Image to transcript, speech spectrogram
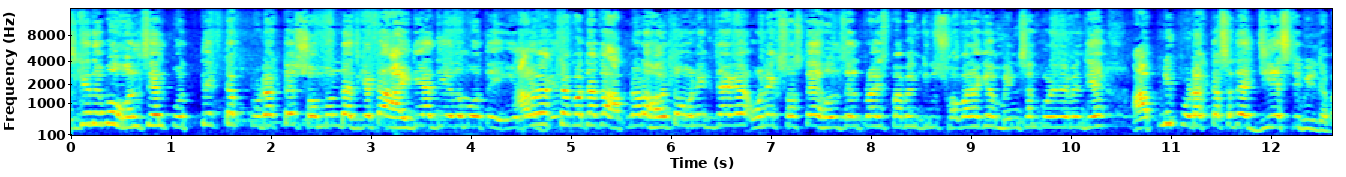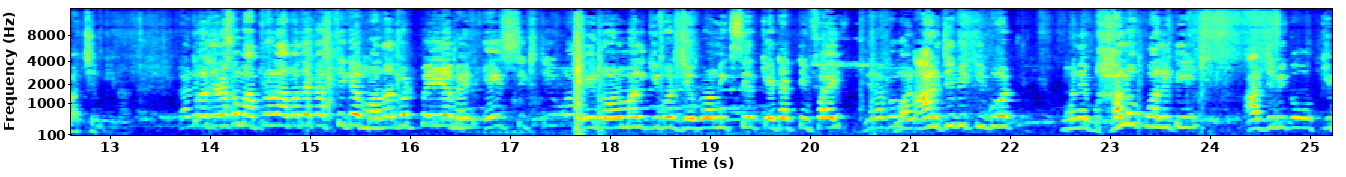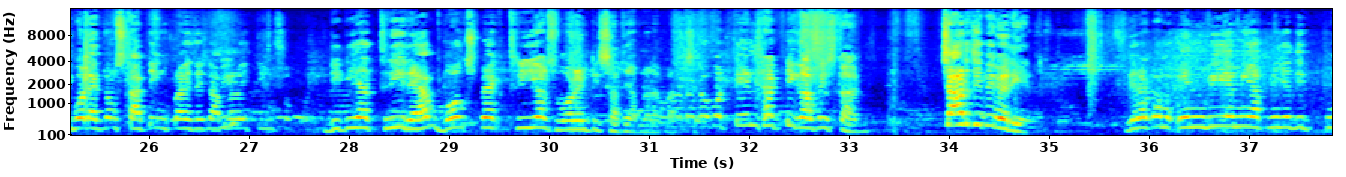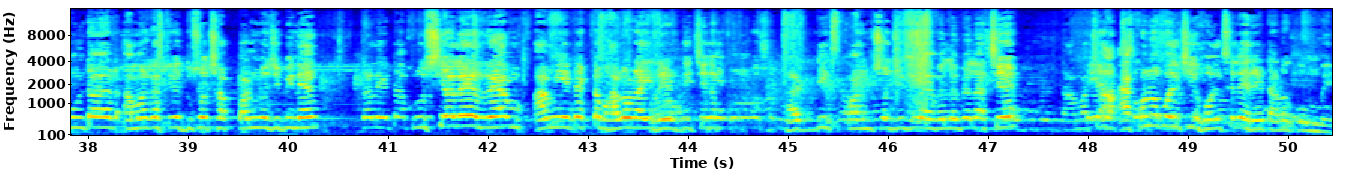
আজকে দেবো হোলসেল প্রত্যেকটা প্রোডাক্টের সম্বন্ধে আজকে একটা আইডিয়া দিয়ে দেবো তো আরও একটা কথা তো আপনারা হয়তো অনেক জায়গায় অনেক সস্তায় হোলসেল প্রাইস পাবেন কিন্তু সবার আগে মেনশন করে নেবেন যে আপনি প্রোডাক্টটার সাথে জিএসটি বিলটা পাচ্ছেন কিনা। তো যেরকম আপনারা আমাদের কাছ থেকে মাদারবোর্ড পেয়ে যাবেন এই সিক্সটি এই নর্মাল কিবোর্ড জেব্রনিক্স এর কে থার্টি ফাইভ যেরকম আর জিবি কিবোর্ড মানে ভালো কোয়ালিটি আর জিবি কিবোর্ড একদম স্টার্টিং প্রাইস এটা আপনার ওই তিনশো DDR three RAM box pack three years ওয়ারেন্টির সাথে আপনারা পাচ্ছেন। টেন থার্টি গ্রাফিক্স কার্ড চার জিবি ভ্যারিয়েন্ট যেরকম এনভিএমই আপনি যদি কোনটার আমার কাছ থেকে দুশো ছাপ্পান্ন জিবি নেন তাহলে এটা ক্রুশিয়ালের র্যাম আমি এটা একটা ভালো রাই রেট দিচ্ছি। এটা পনেরোশো হার্ড ডিস্ক পাঁচশো জিবি অ্যাভেলেবেল আছে। এখনও বলছি হোলসেলে রেট আরও কমবে।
